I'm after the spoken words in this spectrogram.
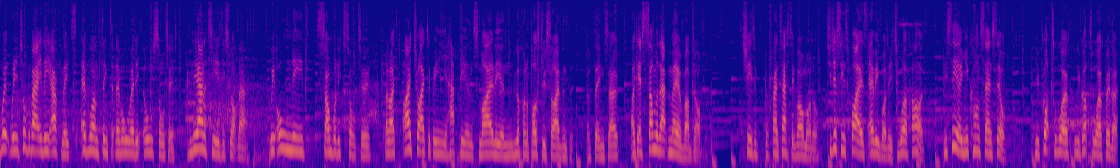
When you talk about elite athletes, everyone thinks that they're already all sorted. The reality is it's not that. We all need somebody to talk to. And I, I try to be happy and smiley and look on the positive side of, of things. So I guess some of that may have rubbed off. She's a fantastic role model. She just inspires everybody to work hard. You see her, you can't stand still. You've got to work, you've got to work with her.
